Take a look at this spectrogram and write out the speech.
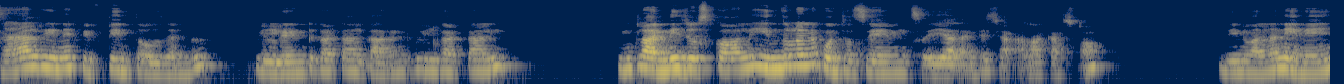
శాలరీనే ఫిఫ్టీన్ థౌజండ్. వీళ్ళు రెంట్ కట్టాలి కరెంట్ బిల్ కట్టాలి ఇంట్లో అన్నీ చూసుకోవాలి. ఇందులోనే కొంచెం సేవింగ్స్ వేయాలంటే చాలా కష్టం. దీనివల్ల నేనేం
